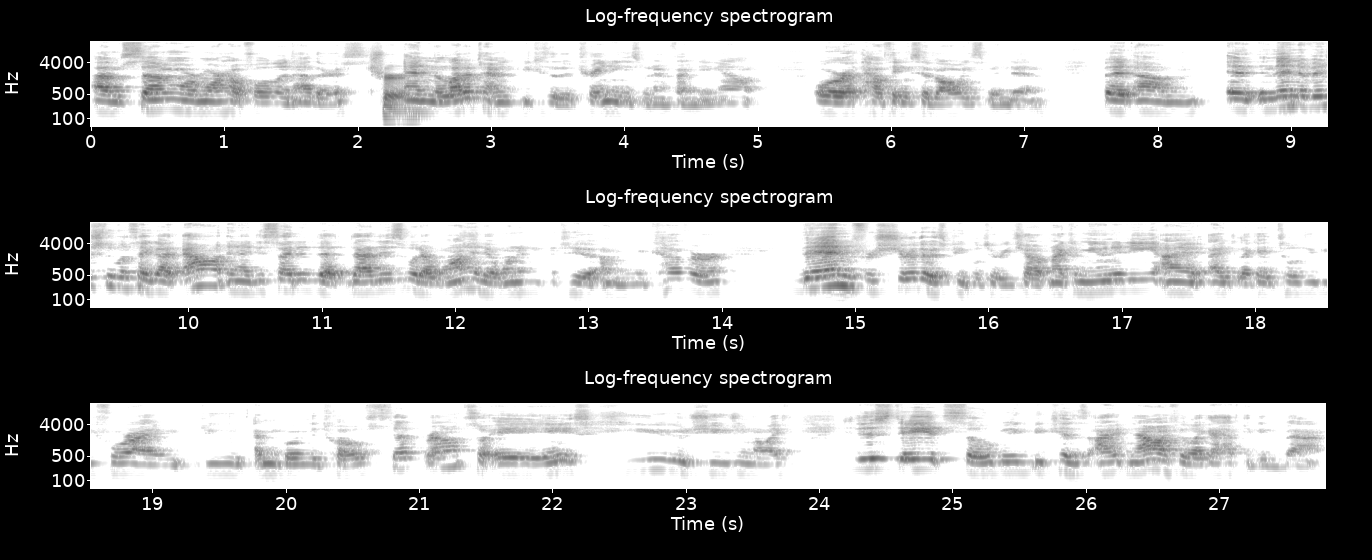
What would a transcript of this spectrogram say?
um, some were more helpful than others. Sure. And a lot of times because of the training is what I'm finding out, or how things have always been done. But um, and, and, then eventually, once I got out and I decided that that is what I wanted, I wanted to um, recover. Then for sure there was people to reach out. My community, I, I like I told you before, I do. I'm going the twelve step route, so AA is huge, huge in my life. To this day, it's so big because I now I feel like I have to give back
